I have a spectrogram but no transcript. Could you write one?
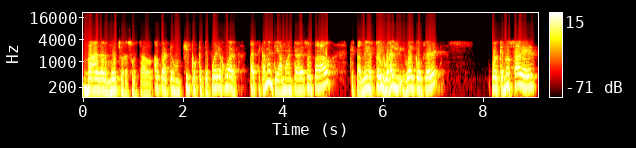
va a dar muchos resultados. Aparte, un chico que te puede jugar tácticamente, ya vamos a entrar a eso el parado, que también estoy igual, igual con Fede, porque no sabe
